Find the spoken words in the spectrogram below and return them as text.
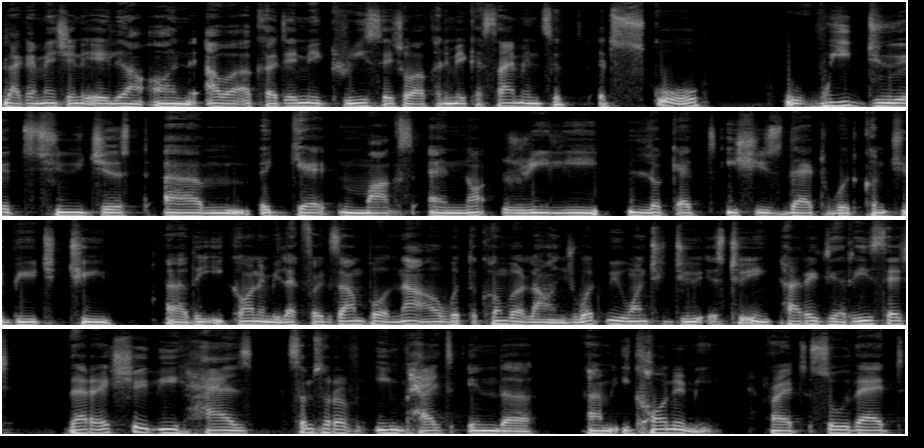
like I mentioned earlier, on our academic research or academic assignments at, at school. We do it to just um, get marks and not really look at issues that would contribute to uh, the economy. Like, for example, now with the Convo Lounge, what we want to do is to encourage research that actually has some sort of impact in the um, economy, right? So that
